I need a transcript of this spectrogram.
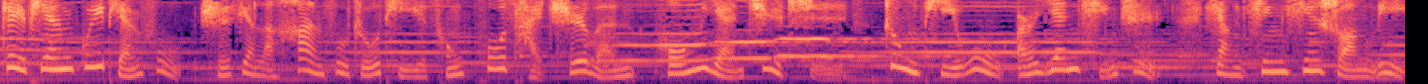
这篇《归田赋》实现了汉赋主体从铺彩痴文、红眼巨齿、重体物而焉情志，向清新爽利、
